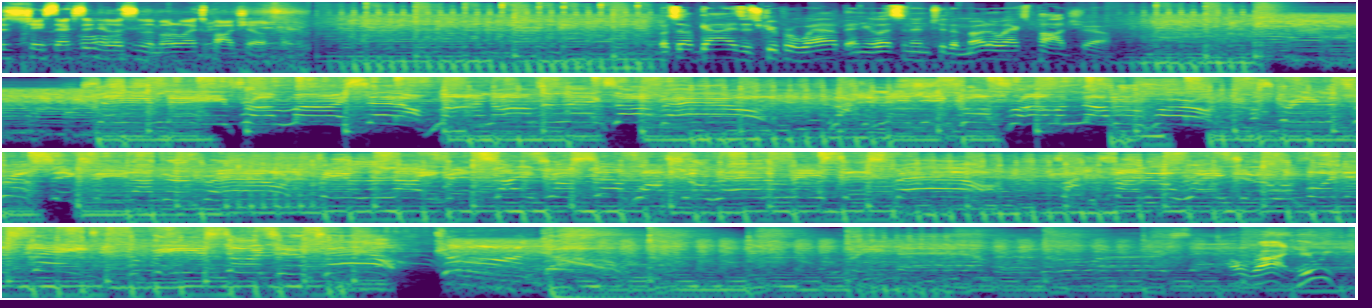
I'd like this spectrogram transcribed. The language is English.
this is Chase Sexton. You're listening to the Moto X Pod Show. What's up, guys? It's Cooper Webb, and you're listening to the Moto X Pod Show.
